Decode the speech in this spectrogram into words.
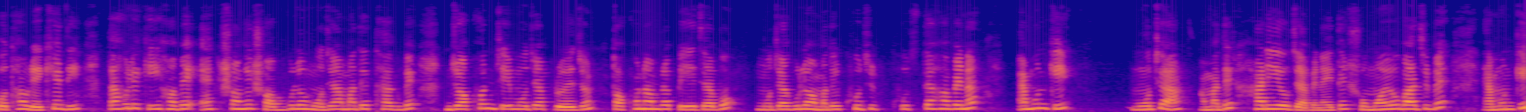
কোথাও রেখে দিই, তাহলে কি হবে? একসঙ্গে সবগুলো মোজা আমাদের থাকবে। যখন যে মোজা প্রয়োজন, তখন আমরা পেয়ে যাব। মোজাগুলো আমাদের খুঁজ, খুঁজতে হবে না। এমনকি মোজা আমাদের হারিয়েও যাবে না, এতে সময়ও বাঁচবে, এমনকি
